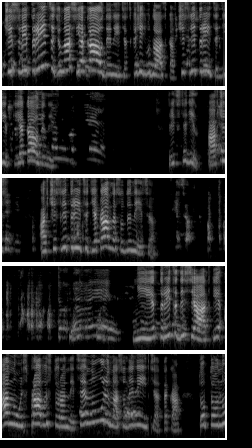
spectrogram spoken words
В числі 30 у нас яка одиниця? Скажіть, будь ласка, в числі 30, дітки, яка одиниця? 31. А в, чис... а в числі 30 яка в нас одиниця? Ні, 30 десятки, а 0 з правої сторони. Це 0 у нас одиниця така. Тобто 0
